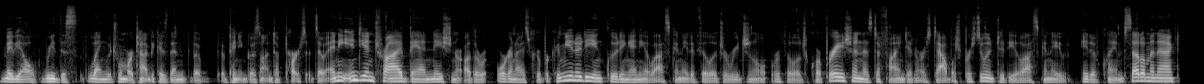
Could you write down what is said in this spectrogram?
maybe I'll read this language one more time because then the opinion goes on to parse it. So, any Indian tribe, band, nation, or other organized group or community, including any Alaska Native village or regional or village corporation, as defined in or established pursuant to the Alaska Native, Claims Settlement Act,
